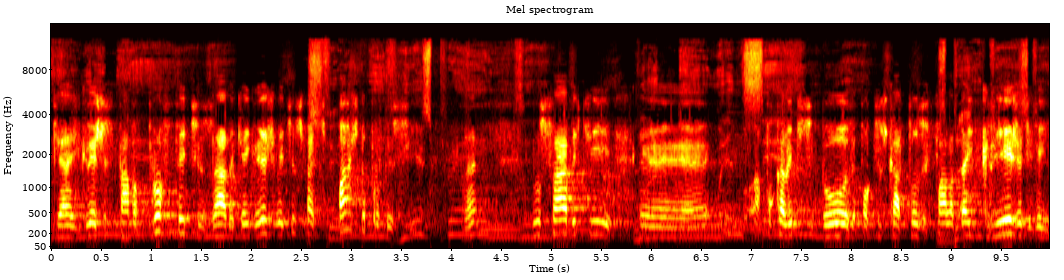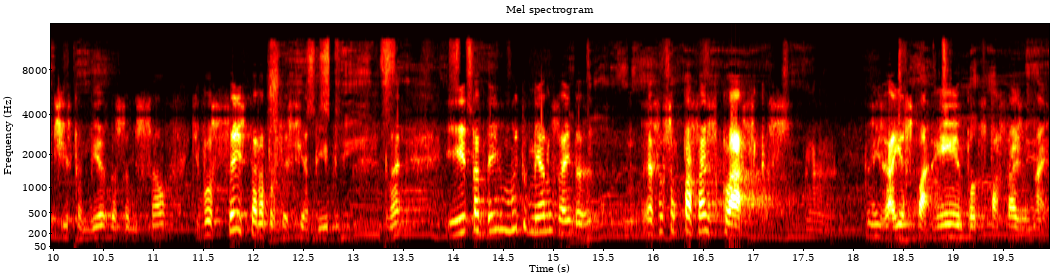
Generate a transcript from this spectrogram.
Que a igreja estava profetizada, que a igreja adventista faz parte da profecia. Né? Não sabe que é, Apocalipse 12, Apocalipse 14 fala da igreja adventista mesmo, da sua missão, que você está na profecia bíblica. Né? E também, muito menos ainda, essas são passagens clássicas. Isaías 40, outras passagens mais.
